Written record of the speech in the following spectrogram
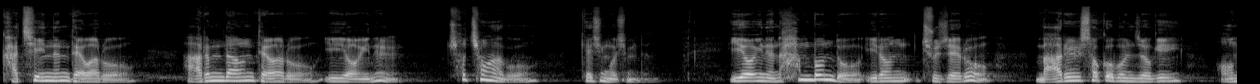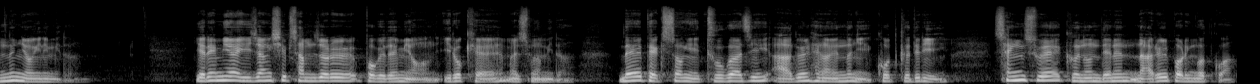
가치 있는 대화로 아름다운 대화로 이 여인을 초청하고 계신 것입니다. 이 여인은 한 번도 이런 주제로 말을 섞어본 적이 없는 여인입니다. 예레미야 2장 13절을 보게 되면 이렇게 말씀합니다. 내 백성이 두 가지 악을 행하였느니 곧 그들이 생수에 근원되는 나를 버린 것과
